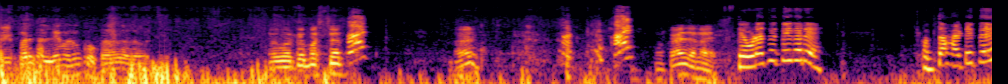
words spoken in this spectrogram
रेफर खाल्ले म्हणून खोकला झाला वाटतं. बसतात काय झालाय? तेवढाच येते का रे? फक्त हाट येते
